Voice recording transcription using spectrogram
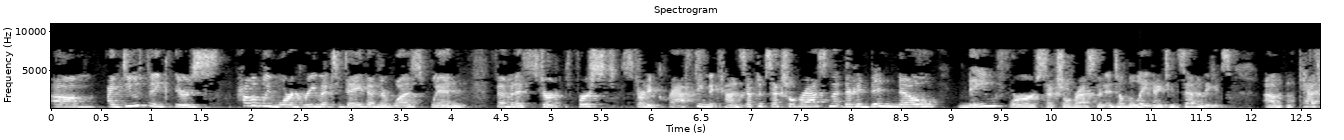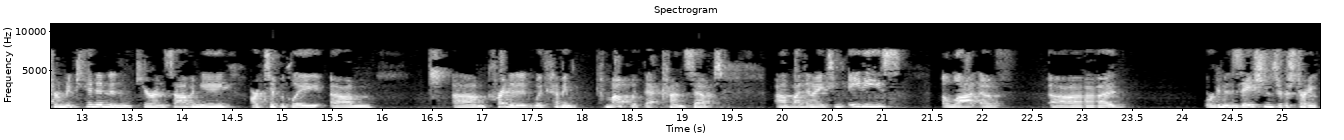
um, I do think there's probably more agreement today than there was when feminists start, first started crafting the concept of sexual harassment. There had been no name for sexual harassment until the late 1970s. Um, Catharine MacKinnon and Karen Sauvigné are typically um, um, credited with having come up with that concept. Uh, by the 1980s, a lot of uh, organizations are starting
